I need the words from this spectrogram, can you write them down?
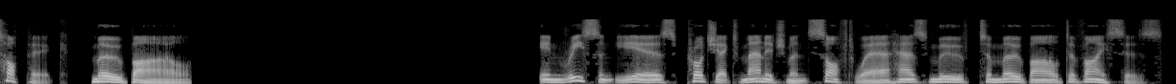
Topic: Mobile. In recent years project management software has moved to mobile devices.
